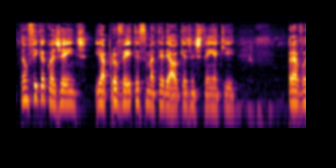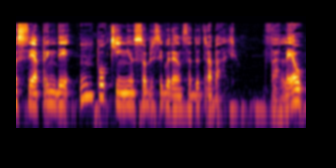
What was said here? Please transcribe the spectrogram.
Então fica com a gente e aproveita esse material que a gente tem aqui para você aprender um pouquinho sobre segurança do trabalho. Valeu!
